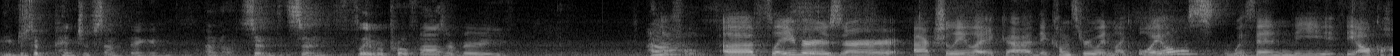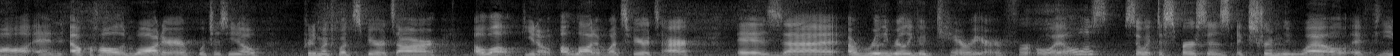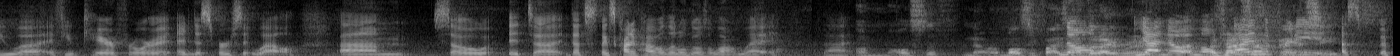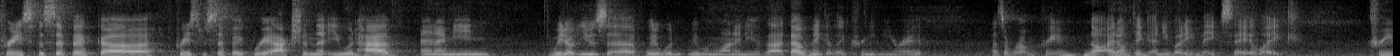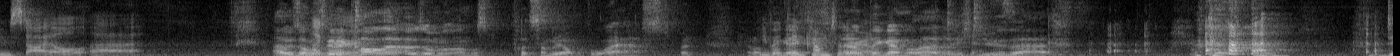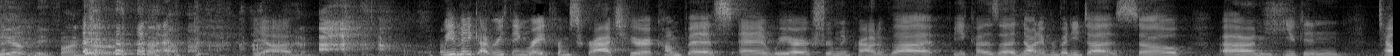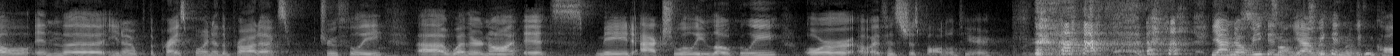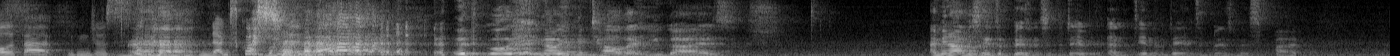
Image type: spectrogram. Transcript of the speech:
you just a pinch of something, and I don't know. Certain certain flavor profiles are very powerful. Yeah. Uh, flavors are actually like uh, they come through in like oils within the the alcohol and alcohol and water, which is you know pretty much what spirits are. Oh well, you know a lot of what spirits are is uh, a really really good carrier for oils. So it disperses extremely well if you uh, if you care for it and disperse it well. Um, so it uh, that's that's kind of how a little goes a long way. That. Emulsif? No, emulsify is no, not the right word. yeah, no, I'm trying to emulsify is a pretty a, a pretty specific uh, pretty specific reaction that you would have, and I mean, we don't use uh, we wouldn't we wouldn't want any of that. That would make it like creamy, right? As a rum cream. No, I don't think anybody makes a like cream style. Uh, I was almost liquor. gonna call out. I was almost almost put somebody on blast, but I don't People think I can come can. to I don't think I'm allowed to do that. DM me, find out. Yeah. we make everything right from scratch here at Compass, and we are extremely proud of that because uh, not everybody does. So um, you can tell in the you know the price point of the products, truthfully, uh, whether or not it's made actually locally or oh, if it's just bottled here. Yeah, no, we can. Yeah, we can. We can call it that. We can just next question. It's well, you know, you can tell that you guys. I mean, obviously, it's a business at the day. At the end of the day, it's a business, but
